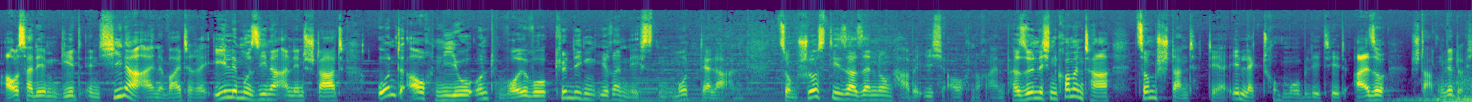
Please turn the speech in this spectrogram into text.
Außerdem geht in China eine weitere E-Limousine an den Start und auch NIO und Volvo kündigen ihre nächsten Modelle an. Zum Schluss dieser Sendung habe ich auch noch einen persönlichen Kommentar zum Stand der Elektromobilität. Also starten wir durch.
